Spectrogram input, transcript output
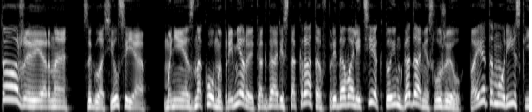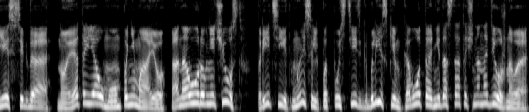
Тоже верно, согласился я. Мне знакомы примеры, когда аристократов предавали те, кто им годами служил. Поэтому риск есть всегда, но это я умом понимаю. А на уровне чувств претит мысль подпустить к близким кого-то недостаточно надежного.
